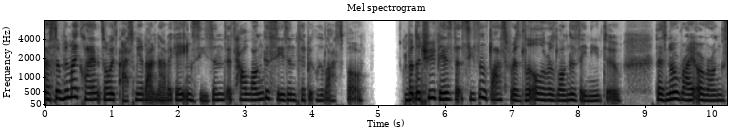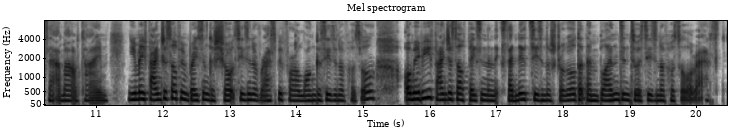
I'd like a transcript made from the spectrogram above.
Now, something my clients always ask me about navigating seasons is how long a season typically lasts for. But the truth is that seasons last for as little or as long as they need to. There's no right or wrong set amount of time. You may find yourself embracing a short season of rest before a longer season of hustle, or maybe you find yourself facing an extended season of struggle that then blends into a season of hustle or rest.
